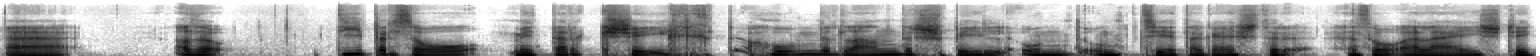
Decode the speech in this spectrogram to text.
Äh, also die Person mit der Geschichte 100 Länderspiel und, und zieht da gestern so eine Leistung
